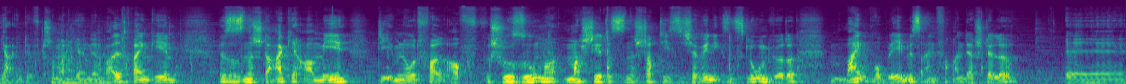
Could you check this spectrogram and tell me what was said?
Ja, ihr dürft schon mal hier in den Wald reingehen. Das ist eine starke Armee, die im Notfall auf Shuzhou marschiert. Das ist eine Stadt, die sich ja wenigstens lohnen würde. Mein Problem ist einfach an der Stelle... Äh,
